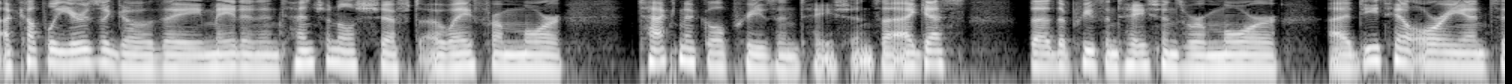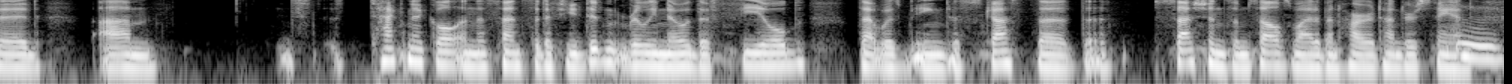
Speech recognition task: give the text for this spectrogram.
a couple years ago they made an intentional shift away from more technical presentations. I guess the the presentations were more uh, detail oriented. Um, technical in the sense that if you didn't really know the field that was being discussed, the the sessions themselves might have been harder to understand.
